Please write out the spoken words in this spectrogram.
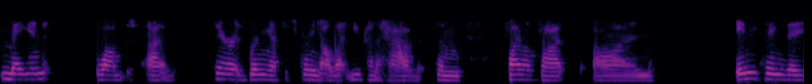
Megan, well, uh, Sarah is bringing up the screen, I'll let you kind of have some final thoughts on anything that,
